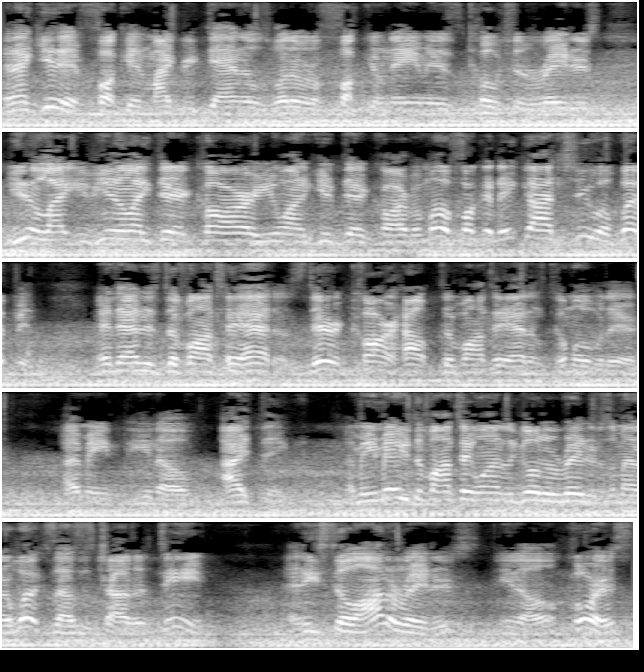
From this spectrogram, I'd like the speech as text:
and I get it, fucking Mike McDaniels, whatever the fuck your name is, coach of the Raiders. You didn't like if you didn't like Derek Carr, you want to give Derek Carr, but motherfucker, they got you a weapon, and that is Davante Adams. Derek Carr helped Davante Adams come over there. I mean, you know, I think. I mean, maybe Davante wanted to go to the Raiders no matter what, because that was his childhood team, and he's still on the Raiders, you know, of course.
